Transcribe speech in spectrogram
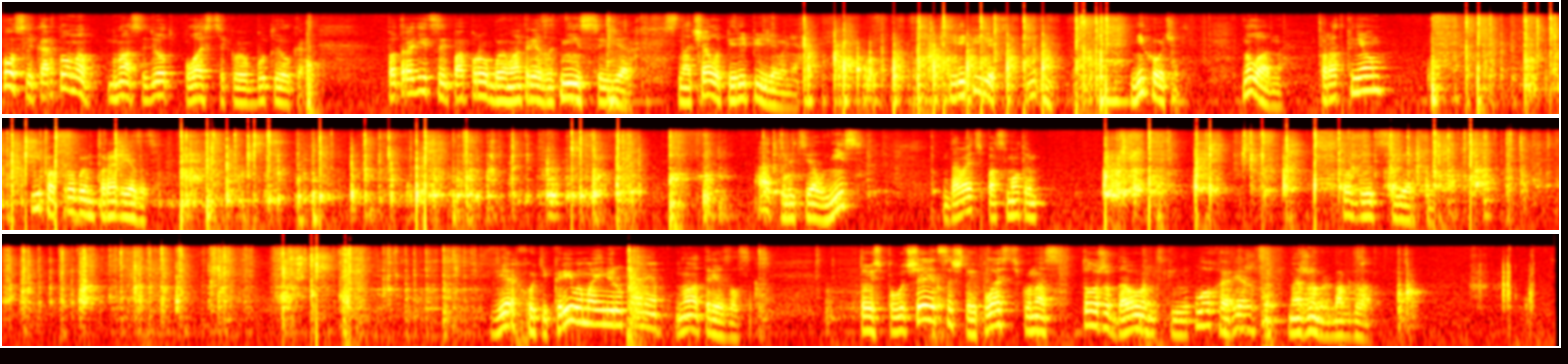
После картона у нас идет пластиковая бутылка. По традиции попробуем отрезать низ и вверх. Сначала перепиливание. Перепилит? М-м. Не хочет. Ну ладно, проткнем и попробуем прорезать. Отлетел низ. Давайте посмотрим, что будет сверху. Вверх хоть и криво моими руками, но отрезался. То есть получается, что и пластик у нас тоже довольно-таки неплохо режется ножом рыбак 2.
